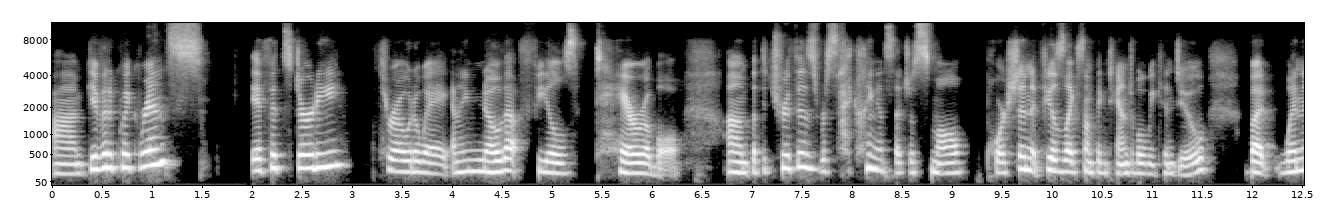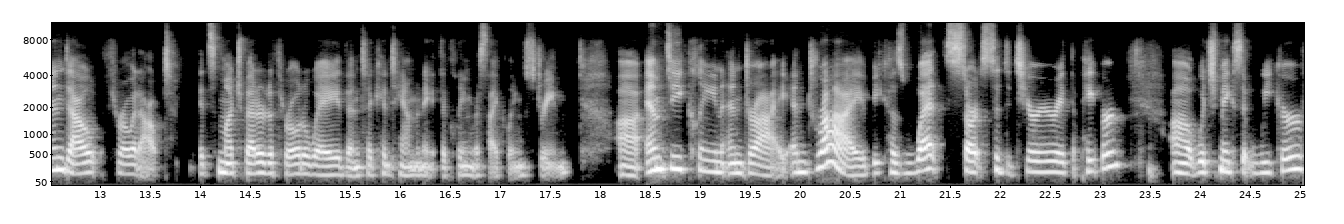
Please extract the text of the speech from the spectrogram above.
Um, give it a quick rinse. If it's dirty, throw it away. And I know that feels terrible. Um, but the truth is, recycling is such a small portion. It feels like something tangible we can do. But when in doubt, throw it out. It's much better to throw it away than to contaminate the clean recycling stream. Uh, empty, clean, and dry. And dry because wet starts to deteriorate the paper, uh, which makes it weaker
